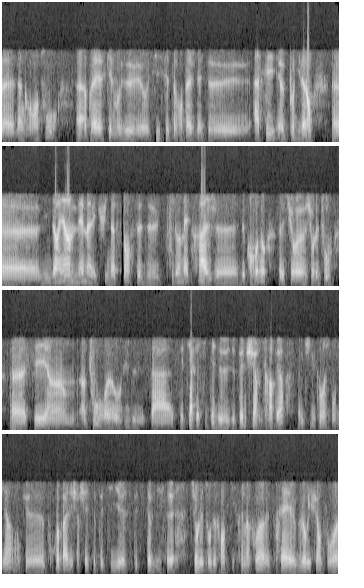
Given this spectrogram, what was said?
euh, d'un grand tour. Euh, après, Skelmose a aussi cet avantage d'être assez polyvalent. Euh, mine de rien, même avec une absence de kilométrage de chrono sur sur le tour, c'est un, tour au vu de sa, capacité de, puncher grimpeur qui lui correspond bien. Donc pourquoi pas aller chercher ce petit ce top 10 sur le Tour de France qui serait ma foi très glorifiant pour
